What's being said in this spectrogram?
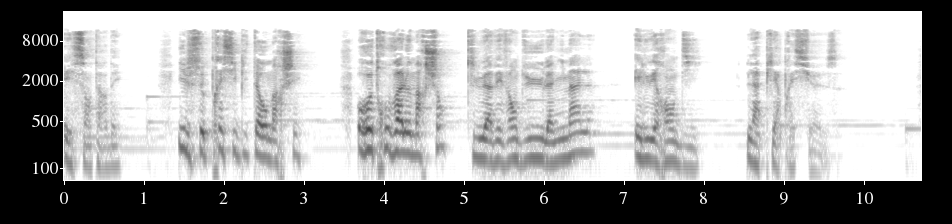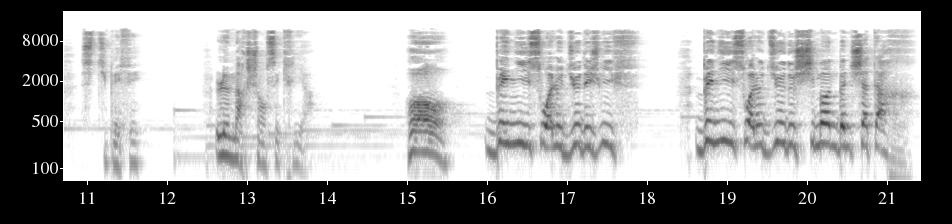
Et sans tarder, il se précipita au marché, retrouva le marchand qui lui avait vendu l'animal et lui rendit la pierre précieuse. Stupéfait, le marchand s'écria. Oh! Béni soit le Dieu des Juifs! Béni soit le Dieu de Shimon ben Shattar!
